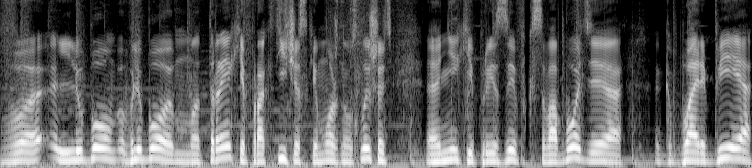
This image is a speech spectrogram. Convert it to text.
в любом, в любом треке практически можно услышать э, некий призыв к свободе, к борьбе,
